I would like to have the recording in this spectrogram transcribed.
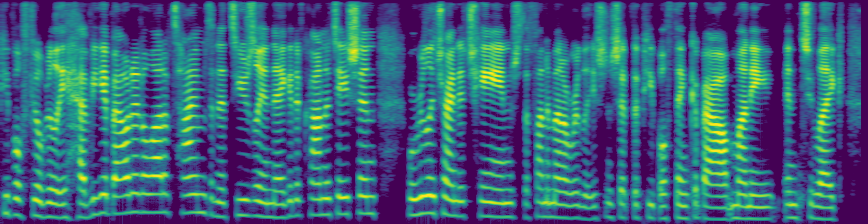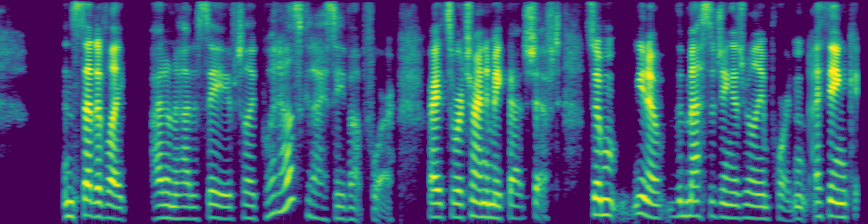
people feel really heavy about it a lot of times. And it's usually a negative connotation. We're really trying to change the fundamental relationship that people think about money into like, instead of like, I don't know how to save to like, what else could I save up for? Right. So we're trying to make that shift. So, you know, the messaging is really important. I think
